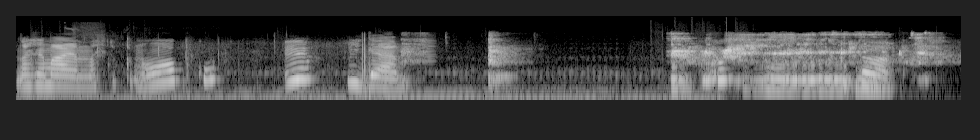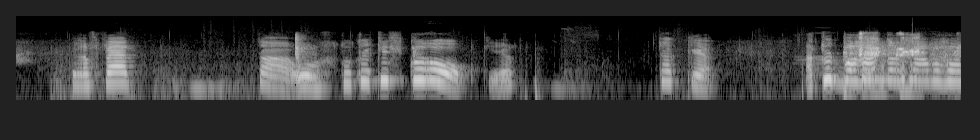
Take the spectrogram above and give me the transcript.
Нажимаємо на цю кнопку і йдемо. Так. Рафет. Так, о, тут якісь коробки. Таке. А тут багато ржавого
